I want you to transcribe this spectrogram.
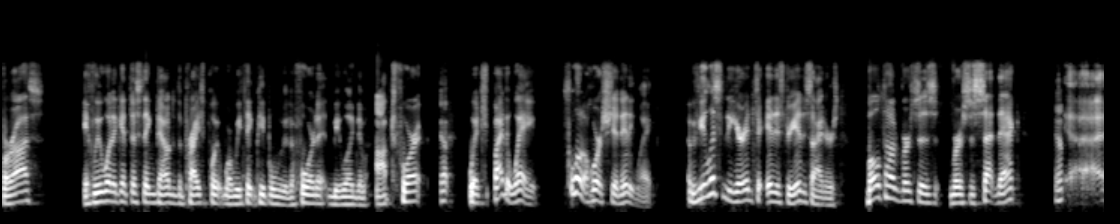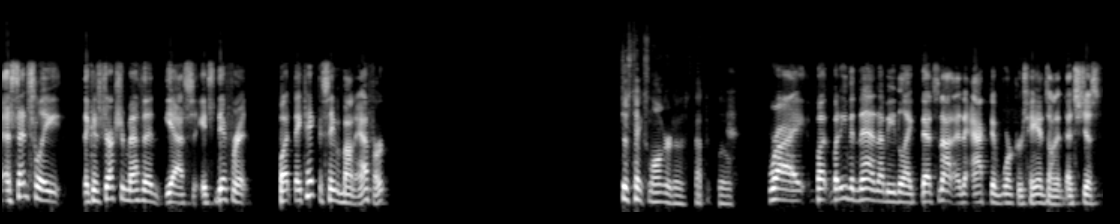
for us, if we want to get this thing down to the price point where we think people would afford it and be willing to opt for it, Yep. which, by the way, it's a load of horse shit anyway. If you listen to your in- industry insiders, bolt-on versus versus set neck, Yep. uh, essentially the construction method, yes, it's different, but they take the same amount of effort. Just takes longer to set the glue. Right, but but even then, I mean, like that's not an active worker's hands on it. That's just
